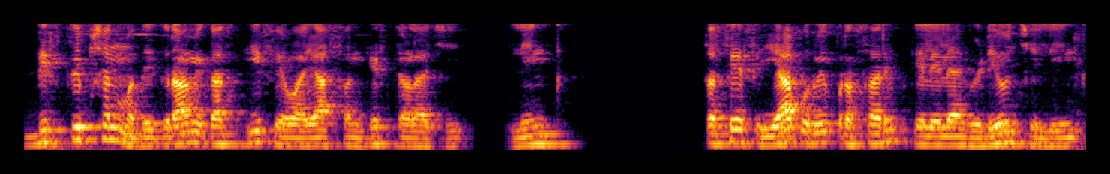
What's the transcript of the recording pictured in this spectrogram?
डिस्क्रिप्शनमध्ये ग्रामविकास ई सेवा या संकेतस्थळाची लिंक तसेच यापूर्वी प्रसारित केलेल्या व्हिडिओची लिंक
